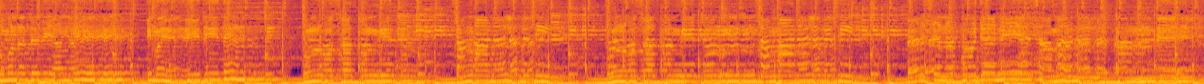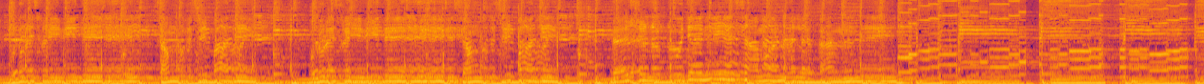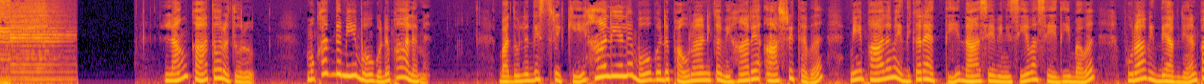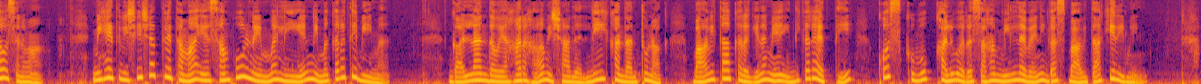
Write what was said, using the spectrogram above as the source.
දාවෙන් සුමන දෙවියන්ගේ හිමයේ පිරිදෙන් තුන්ලෝ සතුන්ගේ තුන් සම්මාන ලැබති තුන්ලෝ සතුන්ගේ තුන් සම්මාන ලැබති දර්ශන පූජනීය සමනල කන්දේ බුදුරශ්‍රී විදේ සම්බුදු ශ්‍රීපාදේ බුදුරශ්‍රී විදේ සම්බුදු ලංකා තොරතුරු මොකද්ද මේ බෝගොඩ පාලම බදුල්ල දිස්ත්‍රික්කයේ හාලියල බෝගොඩ පෞරාණික විහාරය ආශ්‍රිතව මේ පාලම ඉදිකර ඇත්තේ 16 වෙනි සියවසේදී බව පුරා විද්‍යාඥයන් පවසනවා. මෙහි විශේෂත්වය තමයි එය සම්පූර්ණයෙන්ම ලීයෙන් නිම කර තිබීම. ගල්ලන්දවය හරහා විශාල ලී කඳන් තුනක් භාවිතා කරගෙන මෙය ඉදිකර ඇත්තේ කොස් කුබුක් කළුවර සහ මිල්ල වැනි ගස් භාවිතා කිරීමෙන්.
